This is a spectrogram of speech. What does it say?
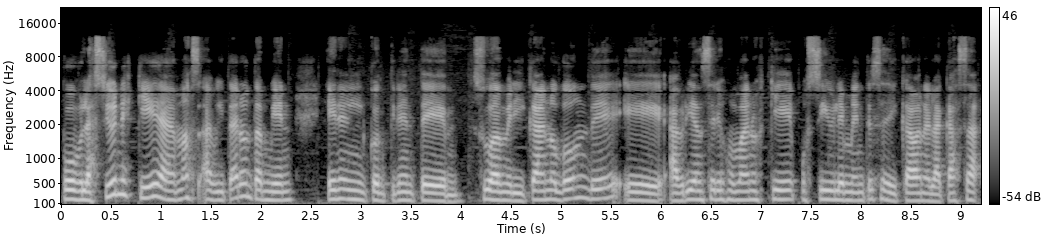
poblaciones que además habitaron también en el continente sudamericano, donde eh, habrían seres humanos que posiblemente se dedicaban a la caza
